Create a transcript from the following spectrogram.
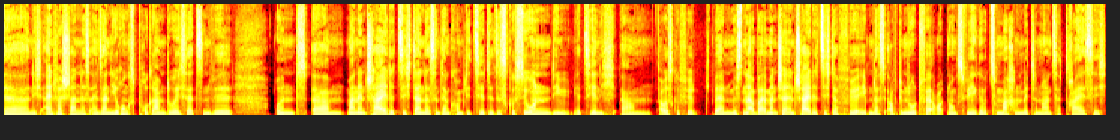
äh, nicht einverstanden ist, ein Sanierungsprogramm durchsetzen will und ähm, man entscheidet sich dann, das sind dann komplizierte Diskussionen, die jetzt hier nicht ähm, ausgeführt werden müssen, aber man entscheidet sich dafür, eben das auf dem Notverordnungswege zu machen, Mitte 1930.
